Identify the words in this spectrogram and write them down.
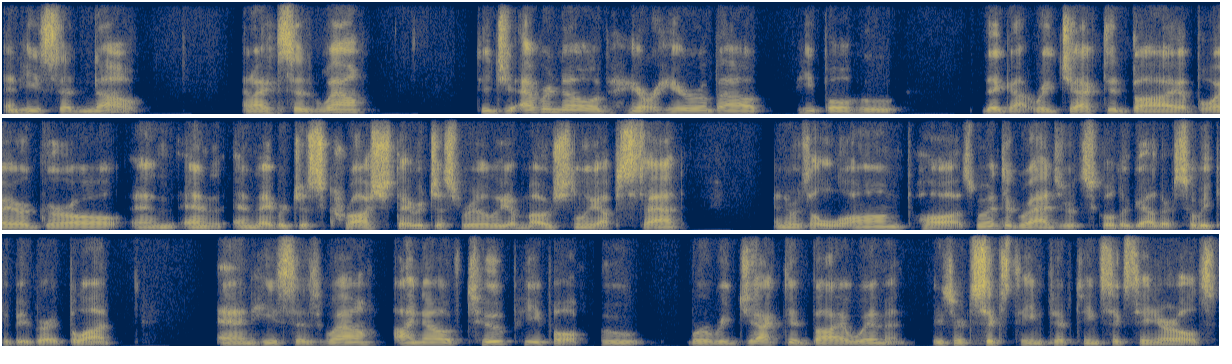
and he said no. And I said, well, did you ever know of or hear about people who they got rejected by a boy or girl and and and they were just crushed. They were just really emotionally upset. And there was a long pause. We went to graduate school together so we could be very blunt. And he says well i know of two people who were rejected by women. These are 16 15 16 year olds.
